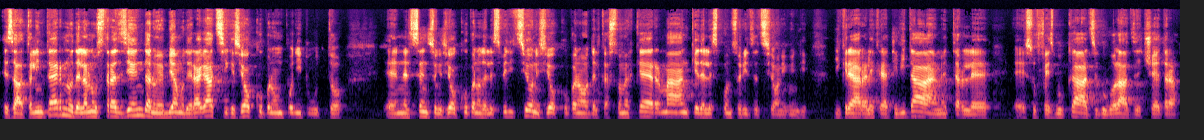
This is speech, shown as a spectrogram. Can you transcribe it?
Esatto, all'interno della nostra azienda noi abbiamo dei ragazzi che si occupano un po' di tutto, eh, nel senso che si occupano delle spedizioni, si occupano del customer care, ma anche delle sponsorizzazioni, quindi di creare le creatività e metterle eh, su Facebook Ads, Google Ads, eccetera.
